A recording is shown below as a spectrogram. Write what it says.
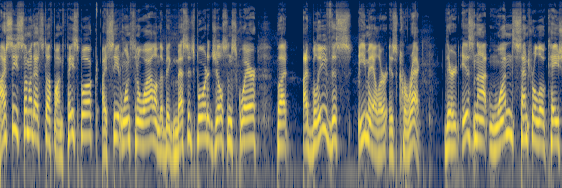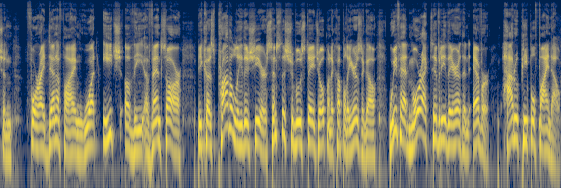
I see some of that stuff on Facebook. I see it once in a while on the big message board at Jillson Square. But I believe this emailer is correct. There is not one central location for identifying what each of the events are because probably this year, since the Shaboo stage opened a couple of years ago, we've had more activity there than ever. How do people find out?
